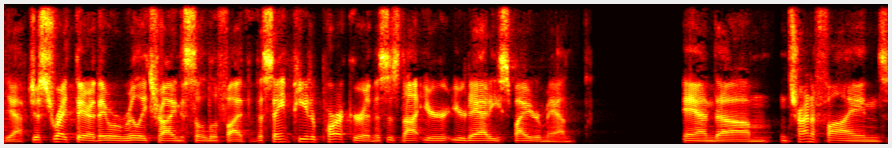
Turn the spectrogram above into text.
yeah, just right there. They were really trying to solidify that this ain't Peter Parker, and this is not your your daddy Spider Man. And um, I'm trying to find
